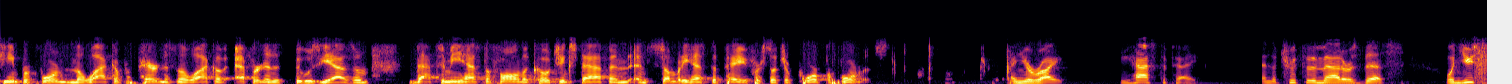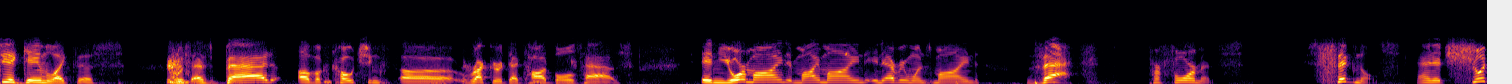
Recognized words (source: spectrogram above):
team performed and the lack of preparedness and the lack of effort and enthusiasm, that to me has to fall on the coaching staff, and, and somebody has to pay for such a poor performance. And you're right. He has to pay. And the truth of the matter is this when you see a game like this, with as bad of a coaching uh, record that Todd Bowles has, in your mind, in my mind, in everyone's mind, that performance signals, and it should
